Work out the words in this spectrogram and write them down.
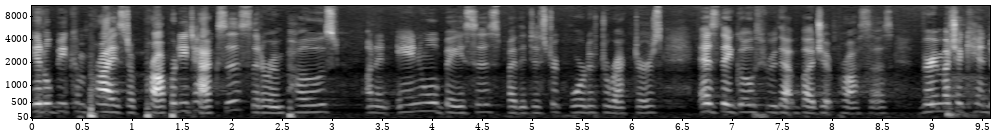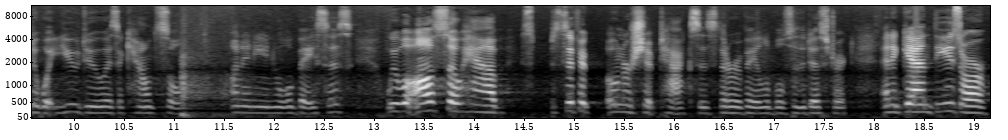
it'll be comprised of property taxes that are imposed on an annual basis by the district board of directors as they go through that budget process, very much akin to what you do as a council on an annual basis. We will also have specific ownership taxes that are available to the district. And again, these are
